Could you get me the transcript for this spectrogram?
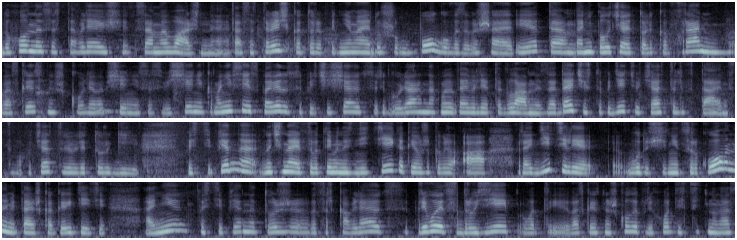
Духовная составляющая самая важная. Та составляющая, которая поднимает душу к Богу, возвышает. И это они получают только в храме, в воскресной школе, в общении со священником. Они все исповедуются, причащаются регулярно. Мы ставили это главной задачей, чтобы дети участвовали в таинствах, участвовали в литургии. Постепенно начинается вот именно с детей, как я уже говорила, а родители, будучи не церковными, так же, как и дети, они постепенно тоже воцерковляются, приводятся друзей. Вот и воскресную школу приход действительно у нас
